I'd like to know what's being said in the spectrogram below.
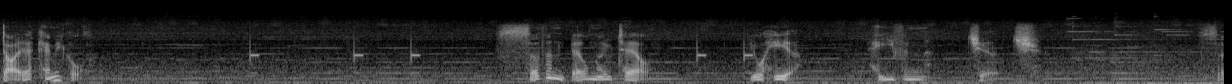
Dyer Chemical. Southern Belle Motel. You're here. Haven Church. So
